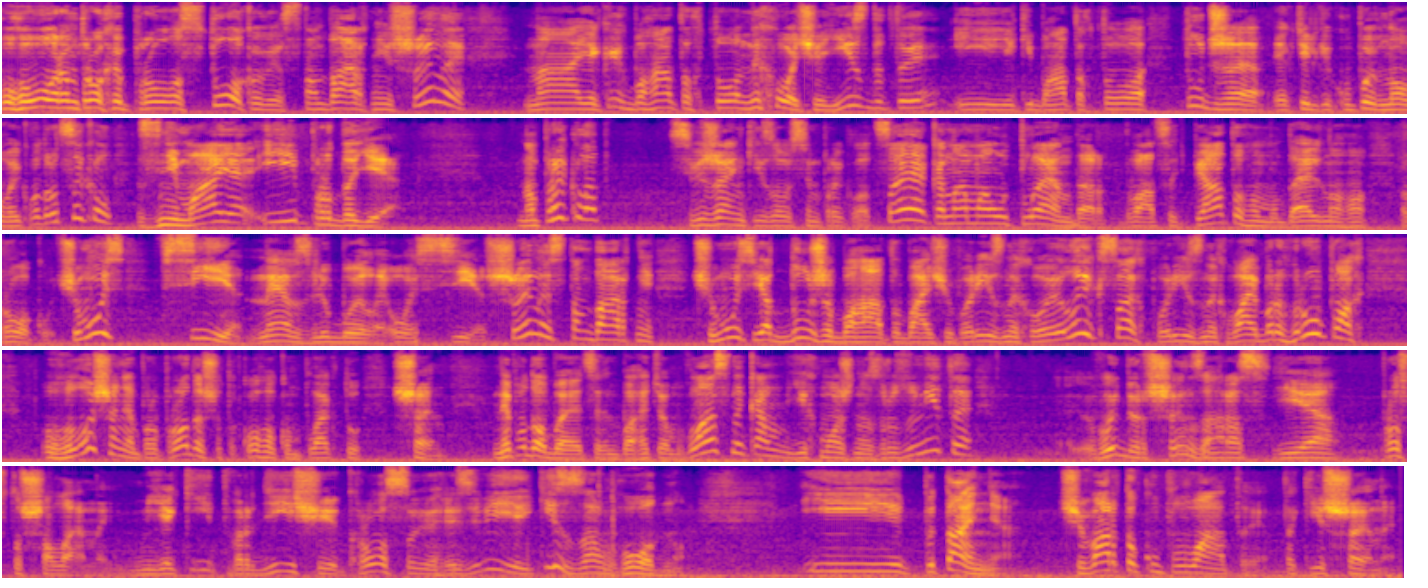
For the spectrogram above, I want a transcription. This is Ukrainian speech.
Поговоримо трохи про стокові стандартні шини, на яких багато хто не хоче їздити, і які багато хто тут же, як тільки купив новий квадроцикл, знімає і продає. Наприклад, свіженький зовсім приклад, це Kanama Outlander 25-го модельного року. Чомусь всі не взлюбили ось ці шини стандартні. Чомусь я дуже багато бачу по різних OLX, по різних Viber-групах оголошення про продаж такого комплекту шин. Не подобається він багатьом власникам, їх можна зрозуміти. Вибір шин зараз є просто шалений. М'які, твердіші, кроси, грязьові, які завгодно. І питання: чи варто купувати такі шини?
